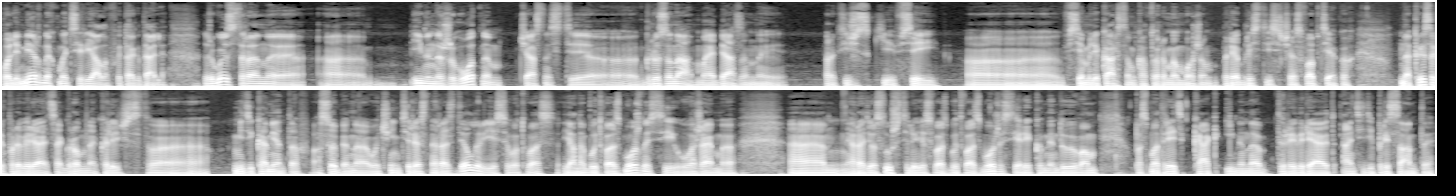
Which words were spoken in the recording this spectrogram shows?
полимерных материалов и так далее. С другой стороны, а, именно животным, в частности, грызуна, мы обязаны практически всей всем лекарствам, которые мы можем приобрести сейчас в аптеках. На крысах проверяется огромное количество медикаментов. Особенно очень интересный раздел, если вот у вас, Яна, будет возможность, и уважаемые э, радиослушатели, если у вас будет возможность, я рекомендую вам посмотреть, как именно проверяют антидепрессанты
